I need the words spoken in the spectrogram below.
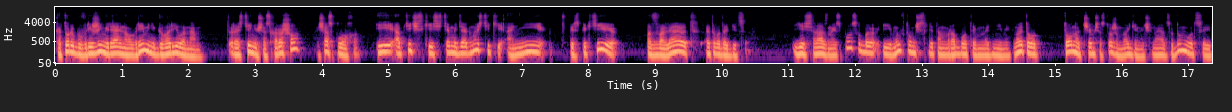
который бы в режиме реального времени говорила нам, растению сейчас хорошо, а сейчас плохо. И оптические системы диагностики, они в перспективе позволяют этого добиться. Есть разные способы, и мы в том числе там работаем над ними. Но это вот то, над чем сейчас тоже многие начинают задумываться, и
